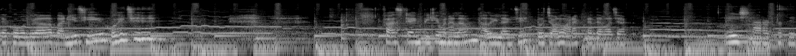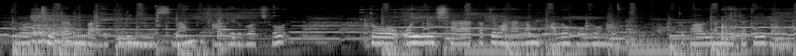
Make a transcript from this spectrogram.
দেখো বন্ধুরা, বানিয়েছি, হয়েছে। ফার্স্ট টাইম পিঠে বানালাম, ভালোই লাগছে। তো চলো আর একটা দেওয়া যাক। এই সারাটা দেখতে পাচ্ছি, এটা আমি বাড়ি থেকে নিয়ে এসেছিলাম আগের বছর। তো ওই সারাটাতে বানালাম, ভালো হলো না। তো ভাবলাম এটাতেই বানাবো।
